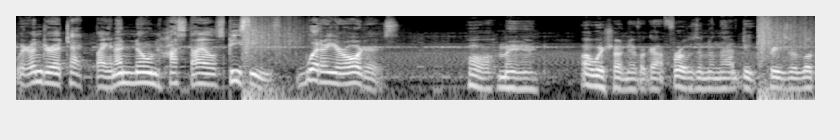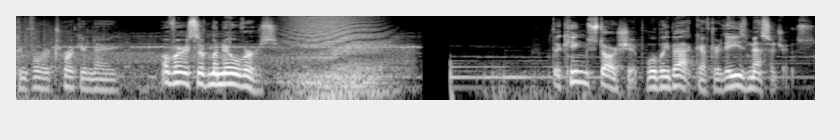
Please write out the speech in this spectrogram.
we're under attack by an unknown hostile species. What are your orders? Oh man, I wish I never got frozen in that deep freezer looking for a turkey leg. Evasive maneuvers. The King Starship will be back after these messages.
